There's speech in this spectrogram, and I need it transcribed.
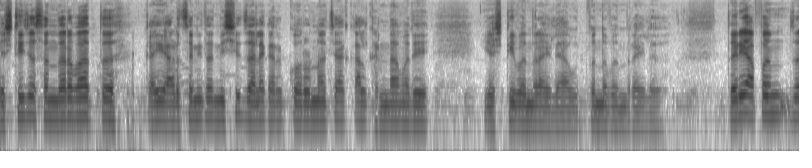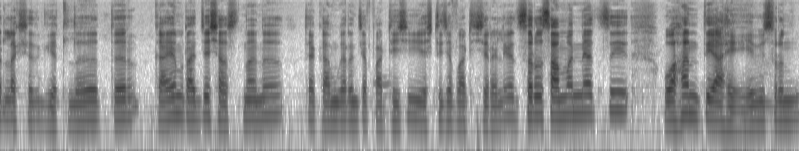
एस टीच्या संदर्भात काही अडचणी तर निश्चित झाल्या कारण कोरोनाच्या कालखंडामध्ये एस टी बंद राहिल्या उत्पन्न बंद राहिलं. तरी आपण जर लक्षात घेतलं तर कायम राज्य शासनानं त्या कामगारांच्या पाठीशी एस टीच्या पाठीशी राहिले. कारण सर्वसामान्याचे वाहन ते आहे हे विसरून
